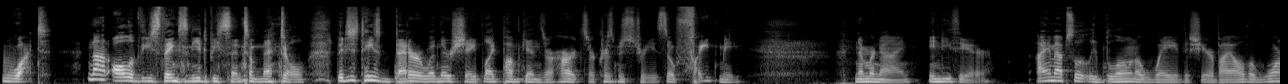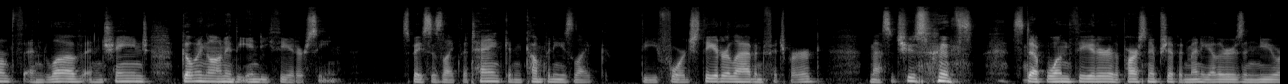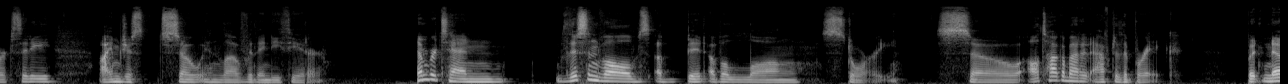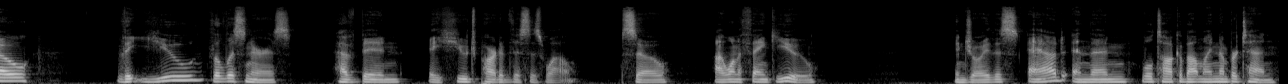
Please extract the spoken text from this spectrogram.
What? Not all of these things need to be sentimental. They just taste better when they're shaped like pumpkins or hearts or Christmas trees, so fight me. Number nine, indie theater. I am absolutely blown away this year by all the warmth and love and change going on in the indie theater scene. Spaces like the Tank and companies like the Forge Theater Lab in Fitchburg, Massachusetts, Step One Theater, the Parsnip Ship, and many others in New York City. I'm just so in love with indie theater. Number 10, this involves a bit of a long story, so I'll talk about it after the break. But know that you, the listeners, have been a huge part of this as well. So I want to thank you. Enjoy this ad, and then we'll talk about my number 10.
